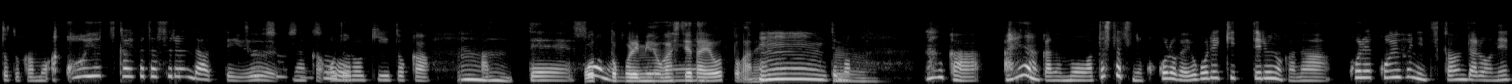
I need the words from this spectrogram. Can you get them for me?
トとかも、あ、こういう使い方するんだっていそうそううそうそう。なんか驚きとかうんあで、おっとこれ見逃してたよ。よとかうね。ん、でも、うん。なんかあれなんかなもう私たちの心が汚れきってるのかな。これこういうふうに使うんだろうねっ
